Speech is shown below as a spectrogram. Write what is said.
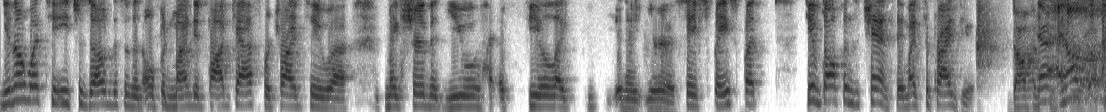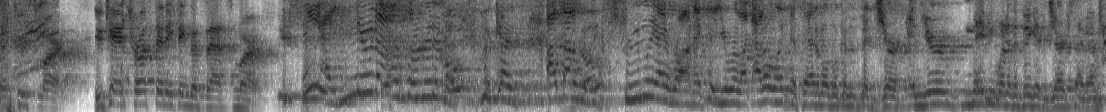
you know what? To each his own. This is an open-minded podcast. We're trying to uh, make sure that you feel like in a, you're in a safe space, but give dolphins a chance. They might surprise you. Dolphins Yeah, and also- They're too smart. You can't trust anything that's that smart. See, I knew that was the root of it because I thought it was extremely ironic that you were like, I don't like this animal because it's a jerk. And you're maybe one of the biggest jerks I've ever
